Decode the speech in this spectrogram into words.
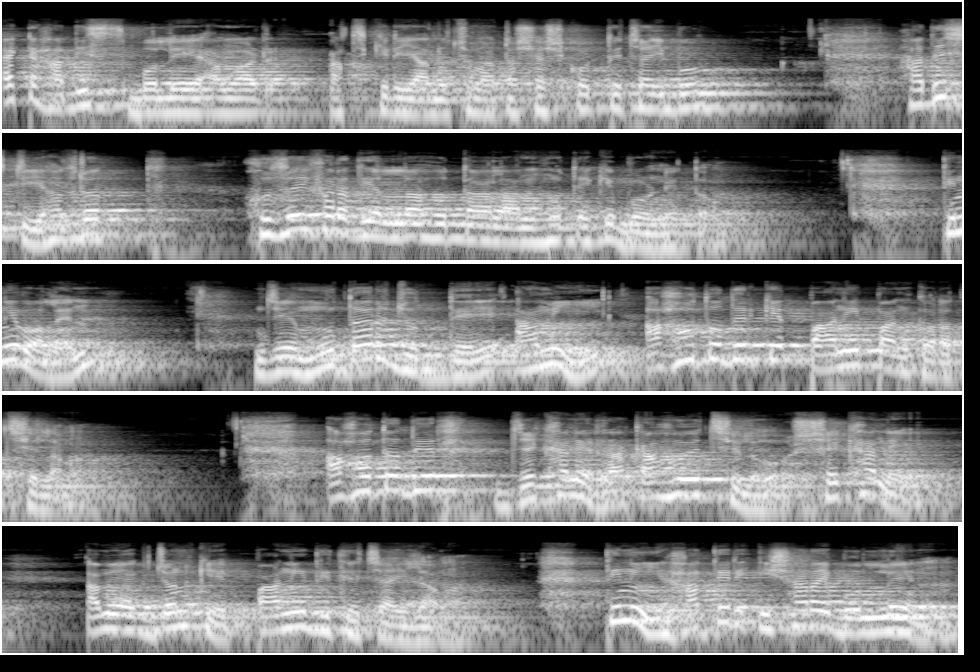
একটা হাদিস বলে আমার আজকের এই আলোচনাটা শেষ করতে চাইব। হাদিসটি হজরত হুজাইফা রাদি আল্লাহ তালানহু থেকে বর্ণিত। তিনি বলেন যে, মুতার যুদ্ধে আমি আহতদেরকে পানি পান করাচ্ছিলাম। আহতদের যেখানে রাখা হয়েছিল, সেখানে আমি একজনকে পানি দিতে চাইলাম। তিনি হাতের ইশারায় বললেন,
